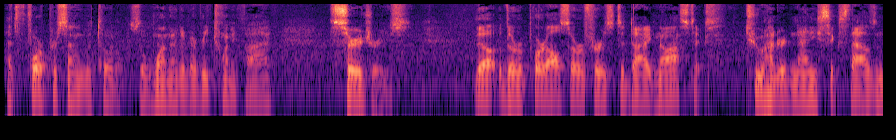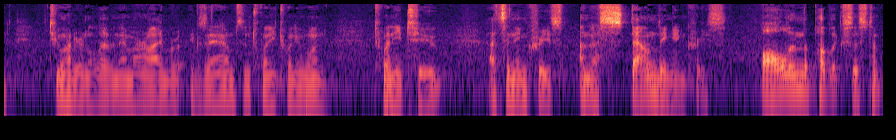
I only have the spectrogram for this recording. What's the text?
That's 4% of the total, so one out of every 25 surgeries. The, the report also refers to diagnostics, 296,211 MRI exams in 2021-22. That's an increase, an astounding increase, all in the public system,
